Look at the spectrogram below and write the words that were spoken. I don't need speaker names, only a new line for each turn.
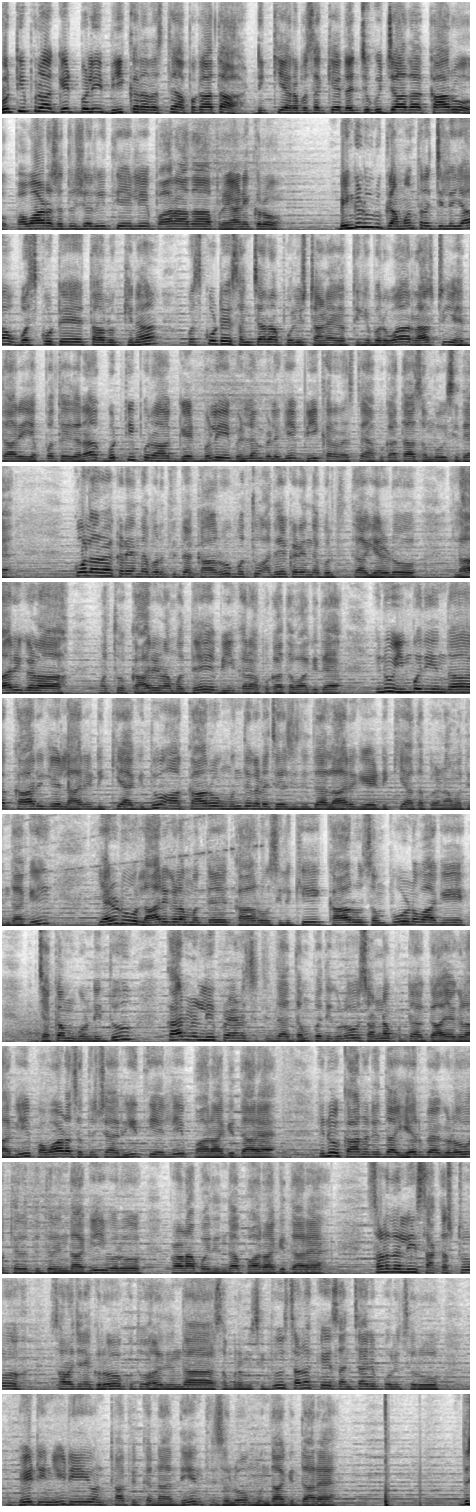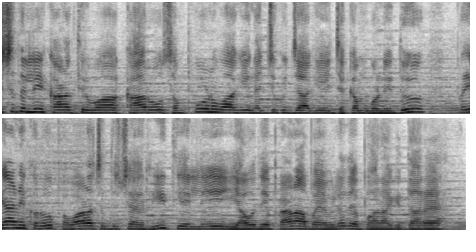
ಗೊಟ್ಟಿಪುರ gate ಬಳಿ ಭೀಕರ ರಸ್ತೆ ಅಪಘಾತ. ಡಿಕ್ಕಿಯ ರಭಸಕ್ಕೆ ನಜ್ಜುಗುಜ್ಜಾದ ಕಾರು ಪವಾಡ ಸದೃಶ ರೀತಿಯಲ್ಲಿ ಪಾರಾದ ಪ್ರಯಾಣಿಕರು. ಬೆಂಗಳೂರು ಗ್ರಾಮಾಂತರ ಜಿಲ್ಲೆಯ ಹೊಸಕೋಟೆ ತಾಲೂಕಿನ ಹೊಸಕೋಟೆ ಸಂಚಾರ ಪೊಲೀಸ್ ಠಾಣೆ ವ್ಯಾಪ್ತಿಗೆ ಬರುವ ರಾಷ್ಟ್ರೀಯ ಹೆದ್ದಾರಿ ಎಪ್ಪತ್ತೈದರ ಗೊಟ್ಟಿಪುರ ಗೇಟ್ ಬಳಿ ಬೆಳ್ಳಂಬೆಳಗ್ಗೆ ಭೀಕರ ರಸ್ತೆ ಅಪಘಾತ ಸಂಭವಿಸಿದೆ. ಕೋಲಾರ ಕಡೆಯಿಂದ ಬರುತ್ತಿದ್ದ ಕಾರು ಮತ್ತು ಅದೇ ಕಡೆಯಿಂದ ಬರುತ್ತಿದ್ದ ಎರಡು ಲಾರಿಗಳ ಮತ್ತು ಕಾರಿನ ಮಧ್ಯೆ ಭೀಕರ ಅಪಘಾತವಾಗಿದೆ. ಇನ್ನು ಹಿಂಬದಿಯಿಂದ ಕಾರಿಗೆ ಲಾರಿ ಡಿಕ್ಕಿಯಾಗಿದ್ದು, ಆ ಕಾರು ಮುಂದೆಗಡೆ ಚಲಿಸುತ್ತಿದ್ದ ಲಾರಿಗೆ ಡಿಕ್ಕಿಯಾದ ಪರಿಣಾಮದಿಂದಾಗಿ ಎರಡು ಲಾರಿಗಳ ಮಧ್ಯೆ ಕಾರು ಸಿಲುಕಿ, ಕಾರು ಸಂಪೂರ್ಣವಾಗಿ ಜಖಂಗೊಂಡಿದ್ದು, ಕಾರಿನಲ್ಲಿ ಪ್ರಯಾಣಿಸುತ್ತಿದ್ದ ದಂಪತಿಗಳು ಸಣ್ಣ ಪುಟ್ಟ ಗಾಯಗಳಾಗಿ ಪವಾಡ ಸದೃಶ ರೀತಿಯಲ್ಲಿ ಪಾರಾಗಿದ್ದಾರೆ. ಇನ್ನು ಕಾರ್ನಲ್ಲಿದ್ದ ಏರ್ ಬ್ಯಾಗ್ಗಳು ತೆರೆದಿದ್ದರಿಂದಾಗಿ ಇವರು ಪ್ರಾಣಾಪಾಯದಿಂದ ಪಾರಾಗಿದ್ದಾರೆ. ಸ್ಥಳದಲ್ಲಿ ಸಾಕಷ್ಟು ಸಾರ್ವಜನಿಕರು ಕುತೂಹಲದಿಂದ ಸಂಭ್ರಮಿಸಿದ್ದು, ಸ್ಥಳಕ್ಕೆ ಸಂಚಾರಿ ಪೊಲೀಸರು ಭೇಟಿ ನೀಡಿ ಒಂದು ಟ್ರಾಫಿಕ್ ಅನ್ನು ನಿಯಂತ್ರಿಸಲು ಮುಂದಾಗಿದ್ದಾರೆ. ದೃಶ್ಯದಲ್ಲಿ ಕಾಣುತ್ತಿರುವ ಕಾರು ಸಂಪೂರ್ಣವಾಗಿ ನಜ್ಜುಗುಜ್ಜಾಗಿ ಜಖಂಗೊಂಡಿದ್ದು, ಪ್ರಯಾಣಿಕರು ಪ್ರವಾಡ ಸದೃಶ ರೀತಿಯಲ್ಲಿ ಯಾವುದೇ ಪ್ರಾಣಾಪಾಯವಿಲ್ಲದೆ ಪಾರಾಗಿದ್ದಾರೆ.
